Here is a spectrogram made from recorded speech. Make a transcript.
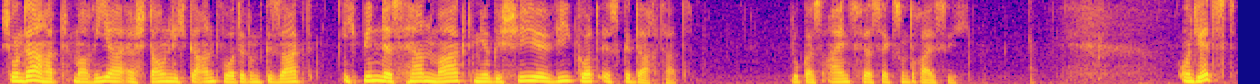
Schon da hat Maria erstaunlich geantwortet und gesagt, ich bin des Herrn Magd, mir geschehe, wie Gott es gedacht hat. Lukas 1, Vers 36. Und jetzt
